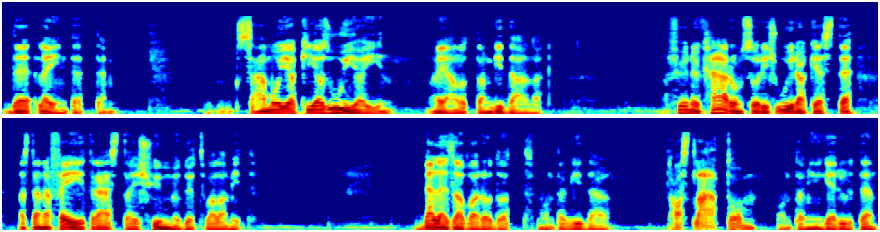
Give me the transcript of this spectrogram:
de leintettem számolja ki az ujjain, ajánlottam Gidálnak. A főnök háromszor is újra kezdte, aztán a fejét rázta és hümmögött valamit. Belezavarodott, mondta Gidál. Azt látom, mondtam ingerülten.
